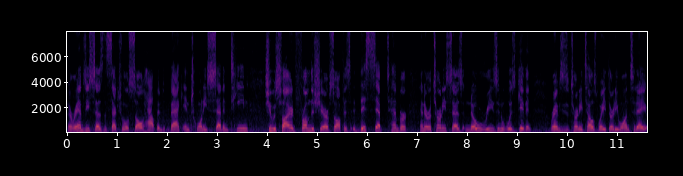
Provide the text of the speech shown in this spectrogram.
Now, Ramsey says the sexual assault happened back in 2017. She was fired from the sheriff's office this September, and her attorney says no reason was given. Ramsey's attorney tells WAAY 31 today,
